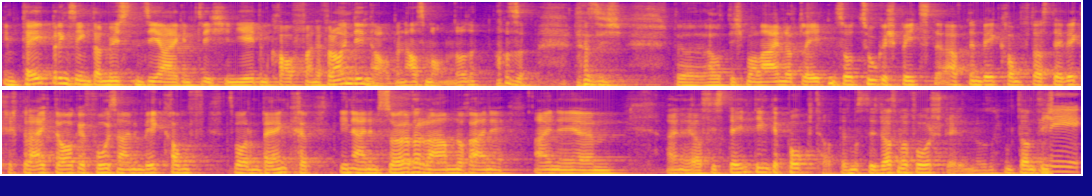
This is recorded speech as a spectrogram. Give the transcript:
im Tapering sind, dann müssten sie eigentlich in jedem Kaff eine Freundin haben als Mann, oder? Also das ist da hatte ich mal einen Athleten so zugespitzt auf den Wettkampf, dass der wirklich drei Tage vor seinem Wettkampf, zwar ein Banker, in einem Serverraum noch eine, eine, ähm, eine Assistentin gepoppt hat. Das musst du dir das mal vorstellen. Oder? Und dann sich nee.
